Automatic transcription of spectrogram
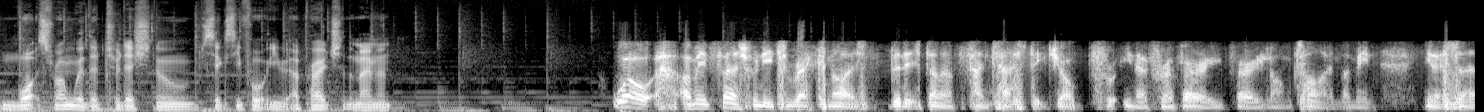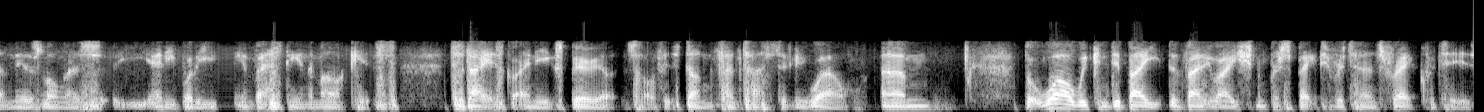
What's wrong with the traditional 60 40 approach at the moment? Well, I mean, first we need to recognise that it's done a fantastic job for you know for a very very long time. I mean, you know, certainly as long as anybody investing in the markets today has got any experience of, it's done fantastically well. Um, but while we can debate the valuation and prospective returns for equities,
